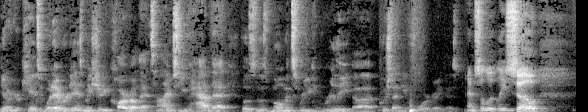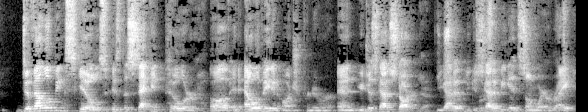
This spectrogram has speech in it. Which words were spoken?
you know, your kids, whatever it is. Make sure you carve out that time so you have that those those moments where you can really uh, push that needle forward, right, guys? Absolutely. So, developing skills is the second pillar of an elevated entrepreneur, and you just got to start. Yeah, you got to you just got to begin somewhere, right?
